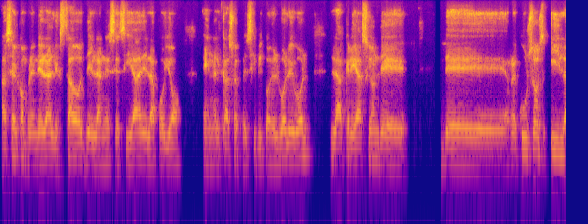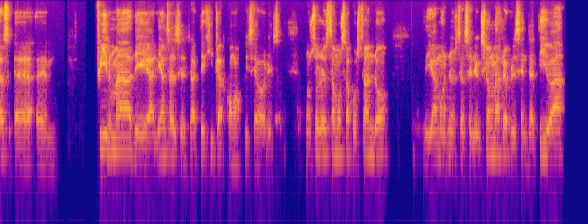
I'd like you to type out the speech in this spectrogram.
hacer comprender al Estado de la necesidad del apoyo, en el caso específico del voleibol, la creación de, de recursos y las eh, em, firma de alianzas estratégicas con auspiciadores. Nosotros estamos apostando, digamos, nuestra selección más representativa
